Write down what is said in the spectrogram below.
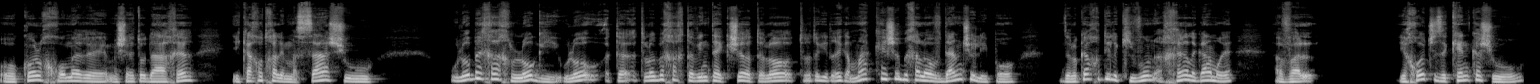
או כל חומר אה, משנה תודעה אחר, ייקח אותך למסע שהוא הוא לא בהכרח לוגי, הוא לא, אתה, אתה לא בהכרח תבין את ההקשר, אתה לא, אתה לא תגיד, רגע, מה הקשר בכלל לאובדן שלי פה? זה לוקח אותי לכיוון אחר לגמרי, אבל יכול להיות שזה כן קשור,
